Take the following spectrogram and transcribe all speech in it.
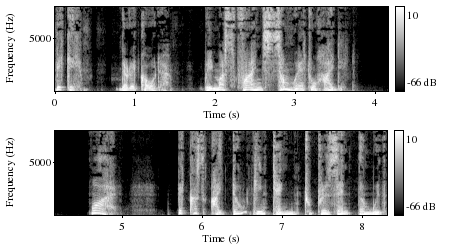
Vicky, the recorder. We must find somewhere to hide it. Why? because I don't intend to present them with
